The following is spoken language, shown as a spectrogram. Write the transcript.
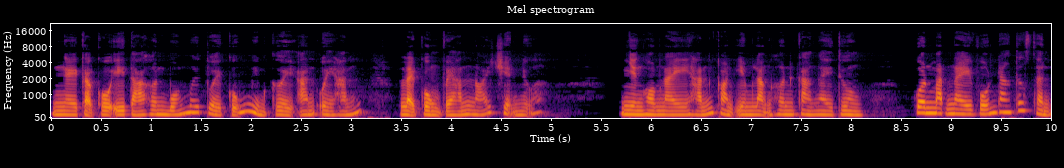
Ngay cả cô y tá hơn 40 tuổi cũng mỉm cười an ủi hắn, lại cùng với hắn nói chuyện nữa. Nhưng hôm nay hắn còn im lặng hơn cả ngày thường. Khuôn mặt này vốn đang tức giận,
